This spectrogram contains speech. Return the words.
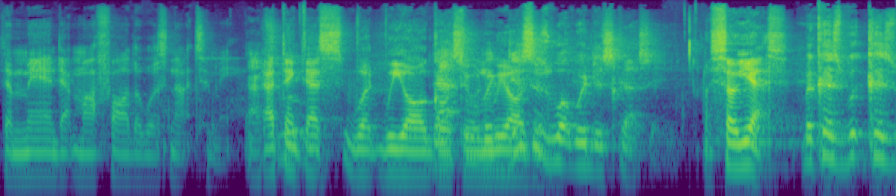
the man that my father was not to me. I think that's what we all go That's through, and we all this do. is what we're discussing. so yes, Because because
